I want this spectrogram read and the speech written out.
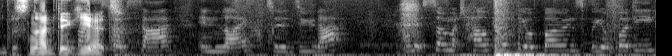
let's not dig yet. so sad in life to do that. And it's so much healthier for your bones, for your body,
